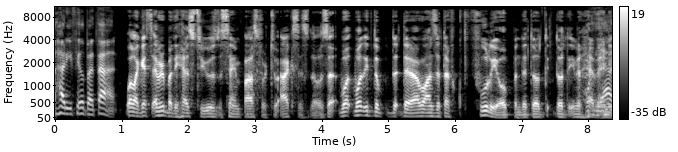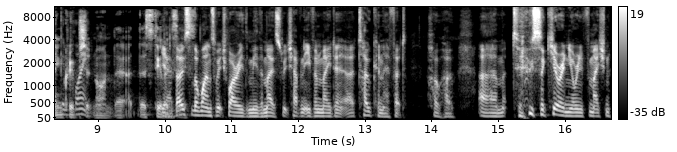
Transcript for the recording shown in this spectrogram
How do you feel about that? Well, I guess everybody has to use the same password to access those. Uh, what what if the, the, there are ones that are fully open that don't, don't even have yeah, any good encryption on? That that still Yeah, exist. those are the ones which worry me the most, which haven't even made a, a token effort, ho ho, um, to securing your information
